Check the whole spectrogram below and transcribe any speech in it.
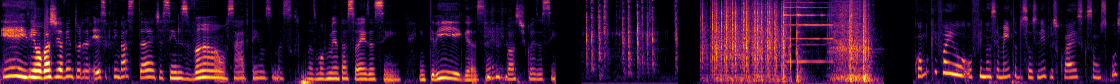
É, eu gosto de aventura. Esse que tem bastante, assim, eles vão, sabe? Tem umas, umas movimentações, assim, intrigas, né? Gosto de coisa assim. Como que foi o, o financiamento dos seus livros? Quais que são os custos?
